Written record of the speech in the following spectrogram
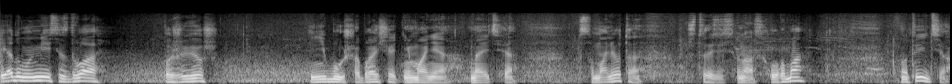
Я думаю, месяц-два поживешь и не будешь обращать внимание на эти самолеты. Что здесь у нас? Хурма. Вот видите,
